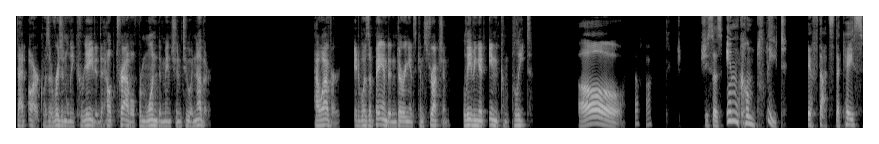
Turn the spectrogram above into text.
That ark was originally created to help travel from one dimension to another. However, it was abandoned during its construction, leaving it incomplete. Oh. The fuck? She says, Incomplete. If that's the case,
